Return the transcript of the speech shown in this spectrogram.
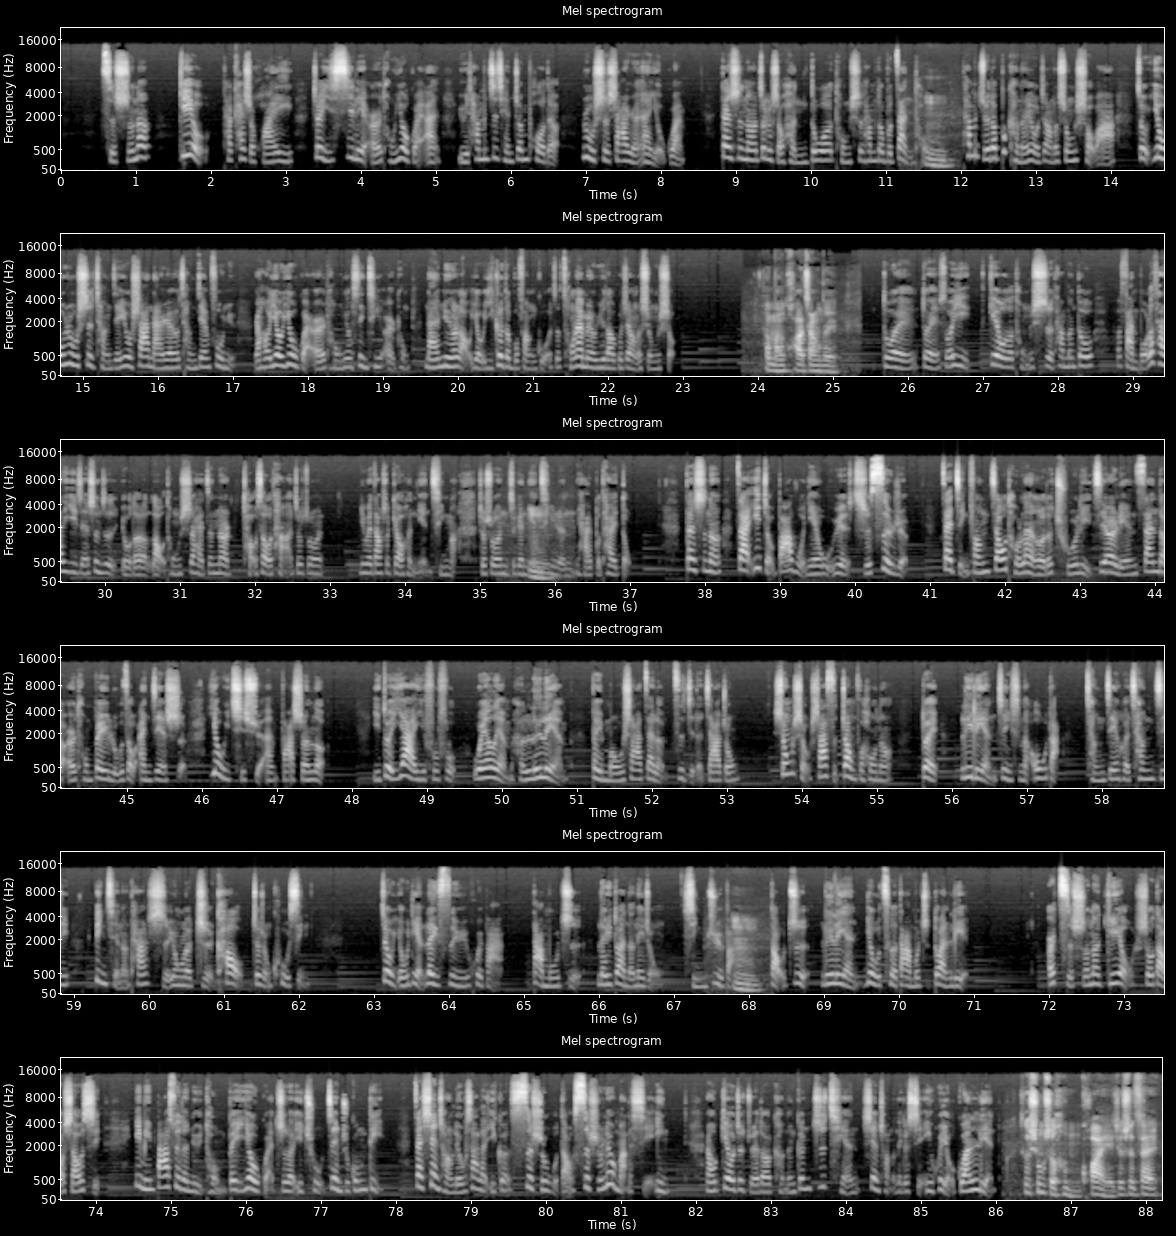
此时呢，Gill 他开始怀疑这一系列儿童诱拐案与他们之前侦破的入室杀人案有关。但是呢，这个时候很多同事他们都不赞同，嗯他们觉得不可能有这样的凶手啊，就又入室抢劫，又杀男人，又强奸妇女，然后又诱拐儿童，又性侵儿童，男女老幼一个都不放过，就从来没有遇到过这样的凶手。还蛮夸张的。对对，所以 Gill 的同事他们都反驳了他的意见，甚至有的老同事还在那儿嘲笑他，就说，因为当时 Gill 很年轻嘛，就说你这个年轻人你还不太懂。但是呢，在一九八五年五月十四日，在警方焦头烂额的处理接二连三的儿童被掳走案件时，又一起血案发生了。一对亚裔夫妇 William 和 Lillian 被谋杀在了自己的家中。凶手杀死丈夫后呢，对 Lillian 进行了殴打、强奸和枪击，并且呢，他使用了指铐这种酷刑，就有点类似于会把大拇指勒断的那种刑具吧。嗯导致 Lillian 右侧大拇指断裂。而此时呢，Gill 收到消息，一名八岁的女童被诱拐至了一处建筑工地，在现场留下了一个四十五到四十六码的鞋印。然后 Gill 就觉得可能跟之前现场的那个鞋印会有关联，这个凶手很快也，就是在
